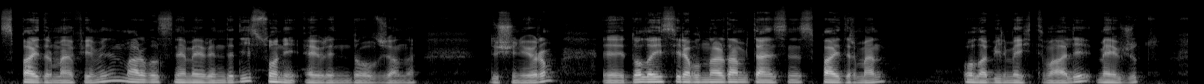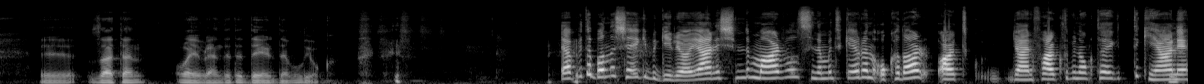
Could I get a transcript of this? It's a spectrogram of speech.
Spider-Man filminin Marvel sinema evreninde değil Sony evreninde olacağını düşünüyorum. E, dolayısıyla bunlardan bir tanesinin Spider-Man olabilme ihtimali mevcut. E, zaten o evrende de Daredevil yok. Ya bir de bana şey gibi geliyor. Yani şimdi Marvel sinematik evreni o kadar artık yani farklı bir noktaya gitti ki yani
